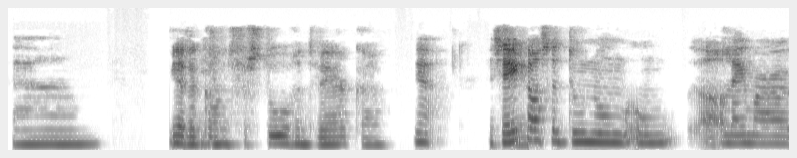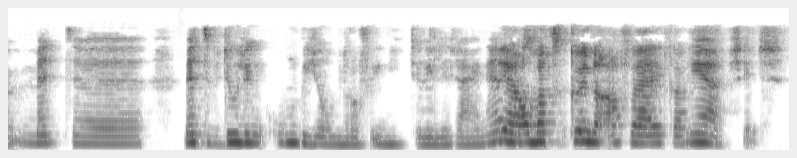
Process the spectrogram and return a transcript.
Ehm, ja, dat ja. kan verstorend werken. en zeker Ja. als ze het doen om, om alleen maar met, eh, met de bedoeling om bijzonder of uniek te willen zijn. Hè? Ja, Dus om het te kunnen afwijken. Ja, precies.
